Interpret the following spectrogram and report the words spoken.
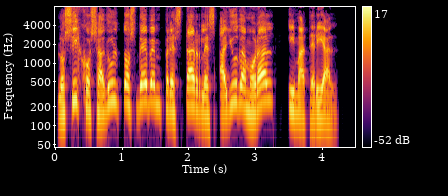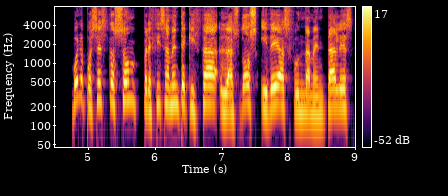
los hijos adultos deben prestarles ayuda moral y material. Bueno, pues estos son precisamente quizá las dos ideas fundamentales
